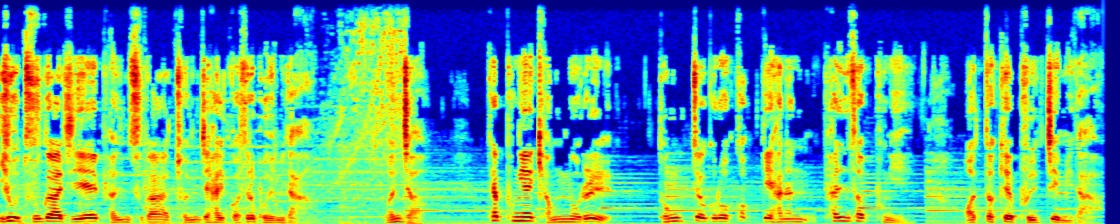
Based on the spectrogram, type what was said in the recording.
이후 두 가지의 변수가 존재할 것으로 보입니다. 먼저 태풍의 경로를 동쪽으로 꺾게 하는 편서풍이 어떻게 불지입니다.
